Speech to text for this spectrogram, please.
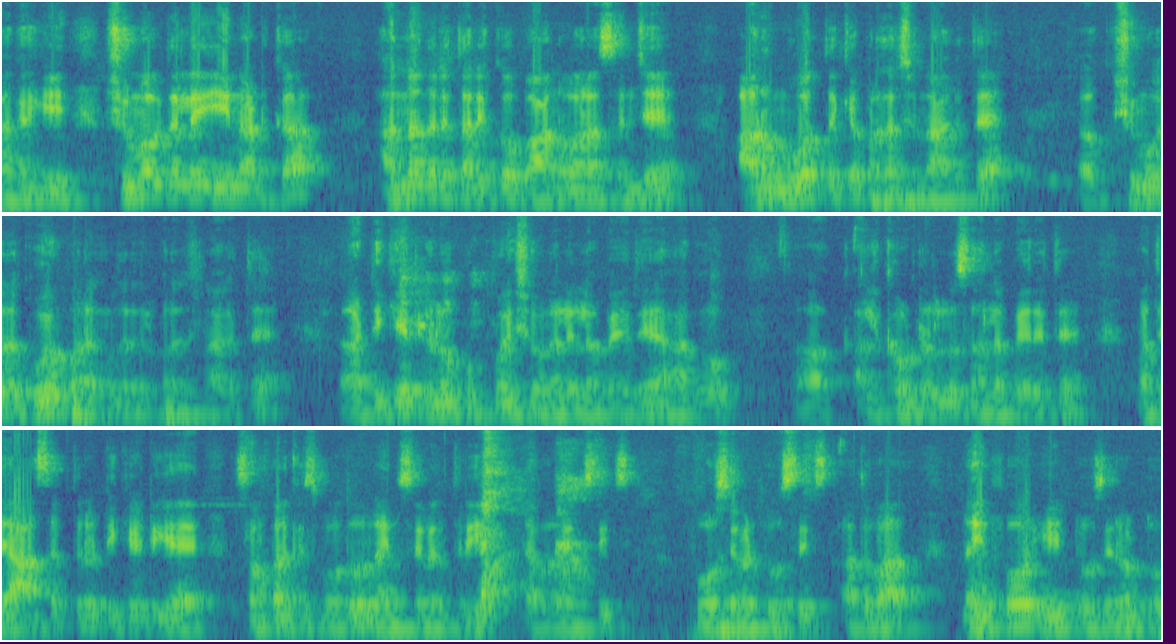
ಹಾಗಾಗಿ ಶಿವಮೊಗ್ಗದಲ್ಲಿ ಈ ನಾಟಕ ಹನ್ನೊಂದನೇ ತಾರೀಕು ಭಾನುವಾರ ಸಂಜೆ ಆರು ಮೂವತ್ತಕ್ಕೆ ಪ್ರದರ್ಶನ ಆಗುತ್ತೆ. ಶಿವಮೊಗ್ಗದ ಕುವೆಂಪು ರಂಗಮಂದಿರದಲ್ಲಿ ಪ್ರದರ್ಶನ ಆಗುತ್ತೆ. ಟಿಕೆಟ್ಗಳು ಬುಕ್ ಶೋನಲ್ಲಿ ಲಭ್ಯ ಇದೆ ಹಾಗೂ ಅಲ್ಲಿ ಕೌಂಟರಲ್ಲೂ ಸಹ ಲಭ್ಯ ಇರುತ್ತೆ. ಮತ್ತೆ ಆಸಕ್ತರು ಟಿಕೆಟ್ಗೆ ಸಂಪರ್ಕಿಸಬಹುದು nine seven three double nine six four seven two six ಅಥವಾ nine four eight two zero two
